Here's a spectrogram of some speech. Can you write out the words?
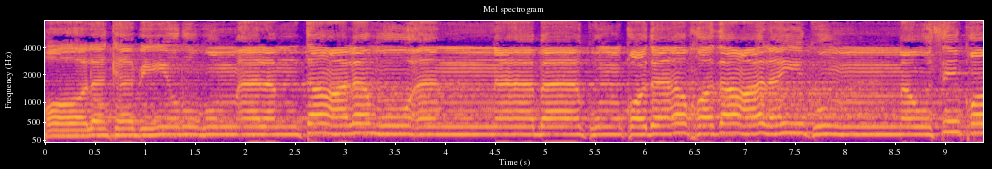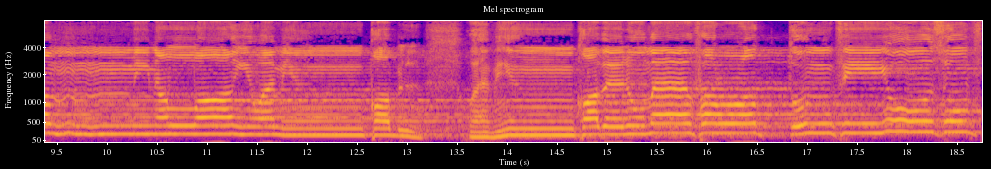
قال كبيرهم ألم تعلموا أن أباكم قد أخذ عليكم موثقا من الله ومن قبل ومن قبل ما فرطتم في يوسف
